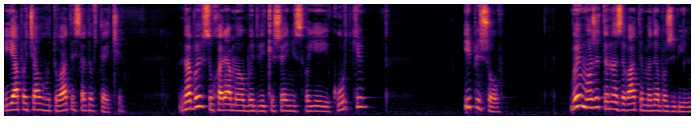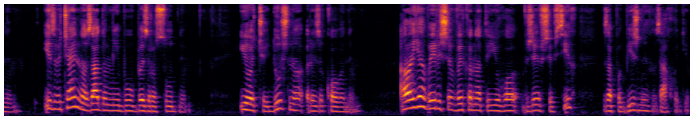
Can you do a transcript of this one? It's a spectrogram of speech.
і я почав готуватися до втечі. Набив сухарями обидві кишені своєї куртки і пішов. Ви можете називати мене божевільним. І, звичайно, задум мій був безрозсудним і очайдушно ризикованим. Але я вирішив виконати його, вживши всіх запобіжних заходів.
